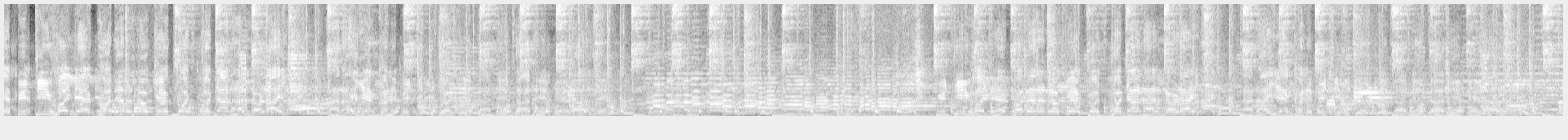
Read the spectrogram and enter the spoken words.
আগে বিটি হইলে ঘরের লোকে কোচ যারা লড়াই তারাই এখন বিটি জন্য দাঁড়ে দাঁড়ে বেড়ায় বিটি হইলে ঘরের লোকে কোচ যারা লড়াই তারাই এখন বিটির জন্য দাঁড়ে দাঁড়ে বেড়ায়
